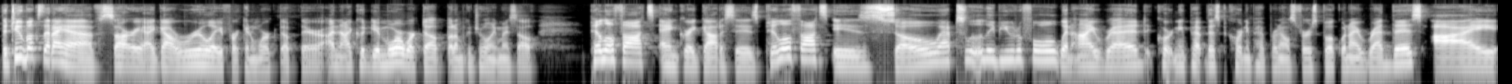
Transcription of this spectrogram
the two books that I have, sorry, I got really freaking worked up there, and I could get more worked up, but I'm controlling myself. Pillow Thoughts and Great Goddesses. Pillow Thoughts is so absolutely beautiful. When I read Courtney Pep, this Courtney Peppernell's first book, when I read this, I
